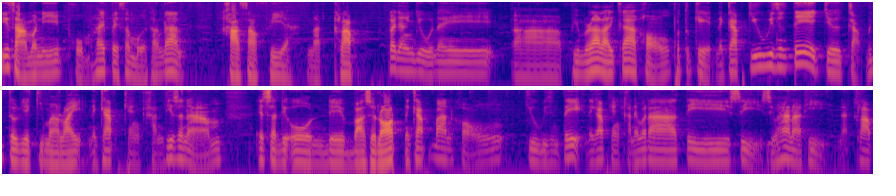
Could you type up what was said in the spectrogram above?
ที่ 3 วันนี้ผมให้ไปเสมอทางด้านคาซาเฟียนะครับ ก็ยังอยู่ในพิมราลาลิก้าของโปรตุเกสนะครับกิววิเซนเต้เจอกับวิกตอเรียกิมาไรนะครับแข่งขันที่สนามเอสซาดิโอนเดบาเซลอสนะครับบ้านของกิววิเซนเต้นะครับแข่งขันในเวลาตี45นาทีนะครับ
